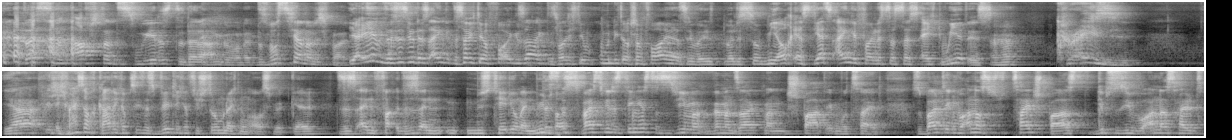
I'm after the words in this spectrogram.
Das ist mit Abstand das Weirdeste deiner Angewohnheit. Das wusste ich ja noch nicht mal. Ja, eben, das ist mir das eigentlich, das habe ich dir auch vorher gesagt. Das wollte ich dir unbedingt auch schon vorher erzählen, weil, weil es so mir auch erst jetzt eingefallen ist, dass das echt weird ist. Crazy. Ja, ich, Ich weiß auch gar nicht, ob sich das wirklich auf die Stromrechnung auswirkt, gell? Das ist ein, das ist ein Mysterium, ein das Mythos. ist, weißt du, wie das Ding ist? Das ist wie man, wenn man sagt, man spart irgendwo Zeit. Sobald du irgendwo anders Zeit sparst, gibst du sie woanders halt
